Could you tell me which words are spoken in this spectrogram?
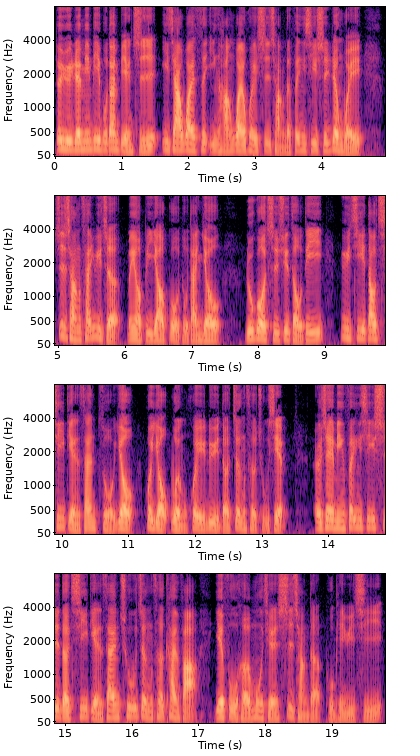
对于人民币不断贬值，一家外资银行外汇市场的分析师认为，市场参与者没有必要过度担忧。如果持续走低，预计到七点三左右会有稳汇率的政策出现。而这名分析师的七点三出政策看法，也符合目前市场的普遍预期。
